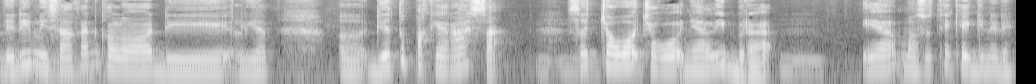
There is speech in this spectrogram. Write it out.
Jadi misalkan kalau dilihat eh, dia tuh pakai rasa. Secowok-cowoknya Libra, ya maksudnya kayak gini deh.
